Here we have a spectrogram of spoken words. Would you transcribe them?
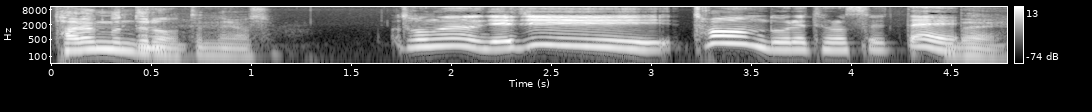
다른 분들은 어땠나요? 저는 예지 처음 노래 들었을 때 네.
